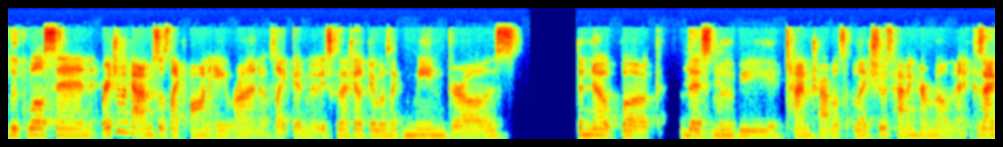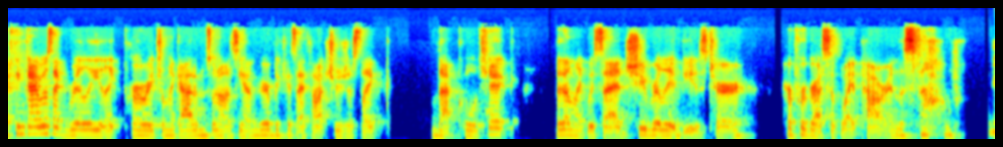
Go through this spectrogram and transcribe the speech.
Luke Wilson, Rachel McAdams was like on a run of like good movies because I feel like it was like Mean Girls, the notebook this mm-hmm. movie time travels like she was having her moment. Because i think i was like really like pro rachel mcadams when i was younger because i thought she was just like that cool chick. But then like we said she really abused her her progressive white power in this film.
